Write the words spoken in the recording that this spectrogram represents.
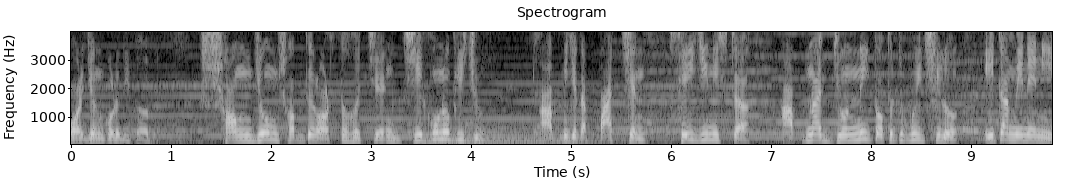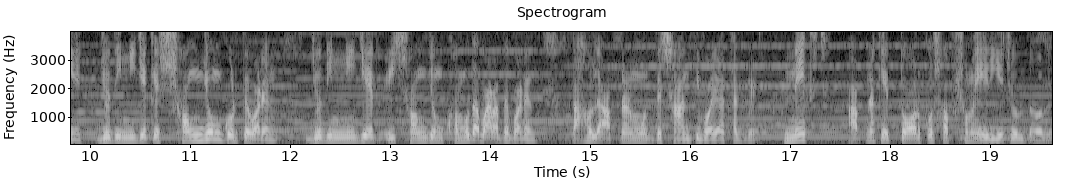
বর্জন করে দিতে হবে। সংযম শব্দের অর্থ হচ্ছে যে কোনো কিছু, আপনি যেটা পাচ্ছেন, সেই জিনিসটা আপনার জন্যই ততটুকুই ছিল। এটা মেনে নিয়ে যদি নিজেকে সংযম করতে পারেন, যদি নিজের এই সংযম ক্ষমতা বাড়াতে পারেন, তাহলে আপনার মধ্যে শান্তি বজায় থাকবে। নেক্সট আপনাকে তর্ক সবসময় এড়িয়ে চলতে হবে।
